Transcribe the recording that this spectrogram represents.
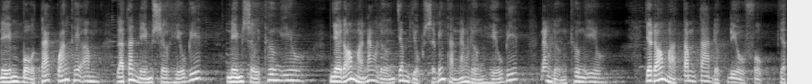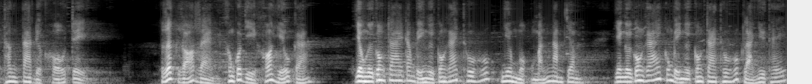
Niệm Bồ Tát Quán Thế Âm là ta niệm sự hiểu biết, niệm sự thương yêu nhờ đó mà năng lượng dâm dục sẽ biến thành năng lượng hiểu biết, năng lượng thương yêu. Do đó mà tâm ta được điều phục và thân ta được hộ trì. Rất rõ ràng, không có gì khó hiểu cả. Dầu người con trai đang bị người con gái thu hút như một mảnh nam châm, và người con gái cũng bị người con trai thu hút là như thế.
